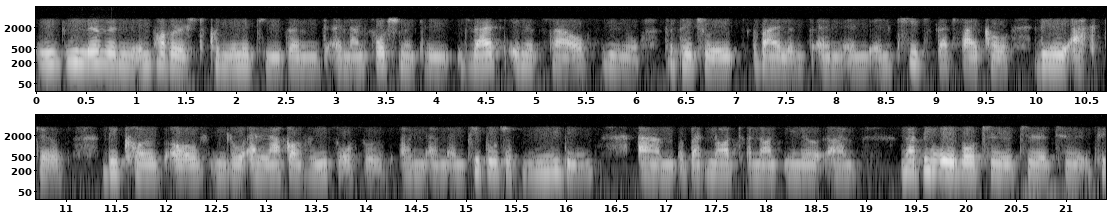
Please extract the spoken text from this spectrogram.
we, we live in impoverished communities, and, and unfortunately, that in itself, you know, perpetuates violence and, and, and keeps that cycle very active because of you know a lack of resources and, and, and people just needing, um, but not not you know um, not being able to to to to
